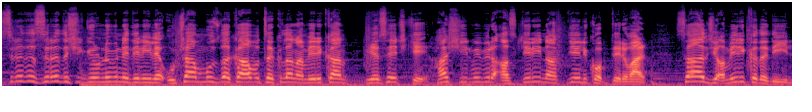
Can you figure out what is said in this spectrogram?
Sırada sıra dışı görünümü nedeniyle uçan muz lakabı takılan Amerikan Piasecki H-21 askeri nakliye helikopteri var. Sadece Amerika'da değil,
